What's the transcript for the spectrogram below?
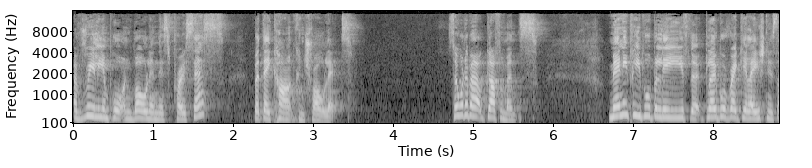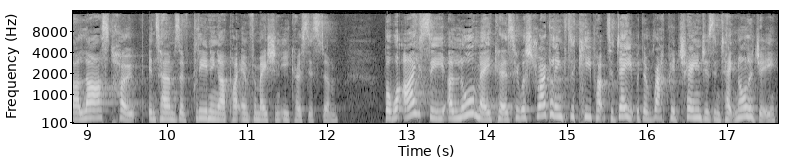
a really important role in this process, but they can't control it. So, what about governments? Many people believe that global regulation is our last hope in terms of cleaning up our information ecosystem. But what I see are lawmakers who are struggling to keep up to date with the rapid changes in technology.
